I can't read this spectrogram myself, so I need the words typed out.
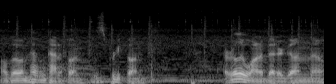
Although I'm having kind of fun. This is pretty fun. I really want a better gun, though.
